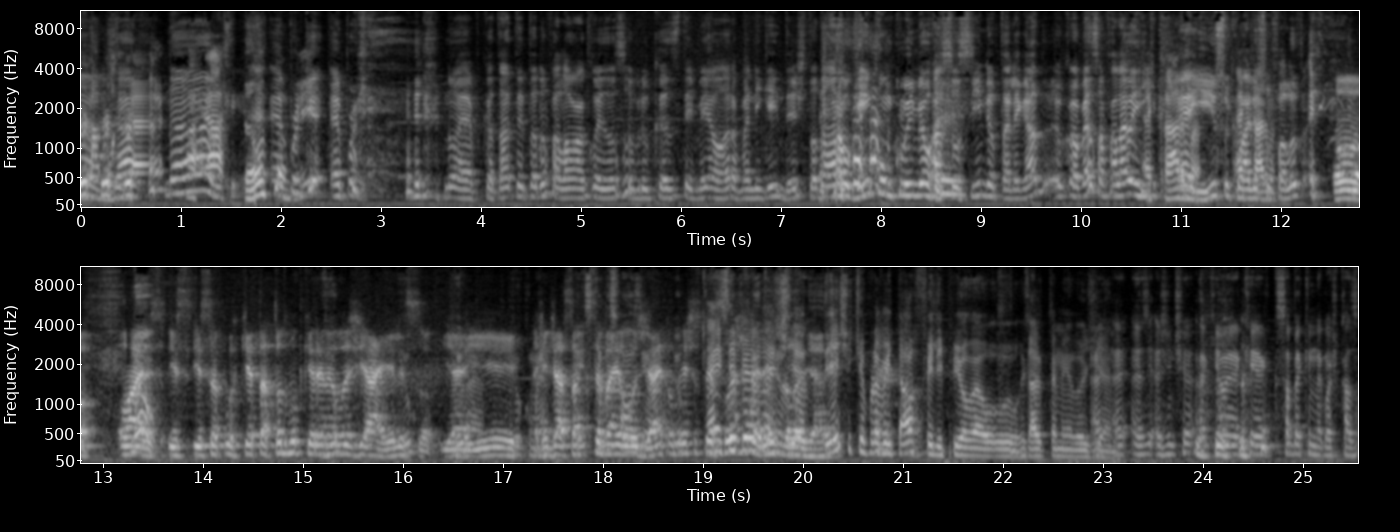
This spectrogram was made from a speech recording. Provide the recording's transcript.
Não, já- não, é, é porque. É porque. Não é, porque eu tava tentando falar uma coisa sobre o Kansas tem meia hora, mas ninguém deixa. Toda hora alguém conclui meu raciocínio, tá ligado? Eu começo a falar, o Henrique, É karma, é isso que o é Alisson karma. falou. Ô, ô. Alisson, isso, isso é porque tá todo mundo querendo Viu? elogiar ele Viu? só. E Viu? aí, a é? gente já sabe É que você vai elogiar, então deixa as É, pessoas diferentes elogia. elogiar. Deixa eu te aproveitar o Felipe ou o Risado também elogiando. A, a- a gente, aqui, é, que é- sabe aquele negócio de casal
